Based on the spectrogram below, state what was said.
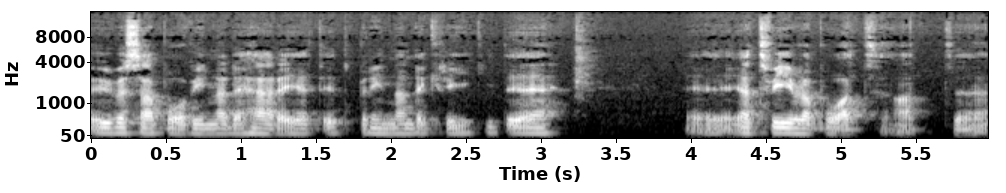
USA på att vinna det här i ett, ett brinnande krig? Det, jag tvivlar på att, att eh,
